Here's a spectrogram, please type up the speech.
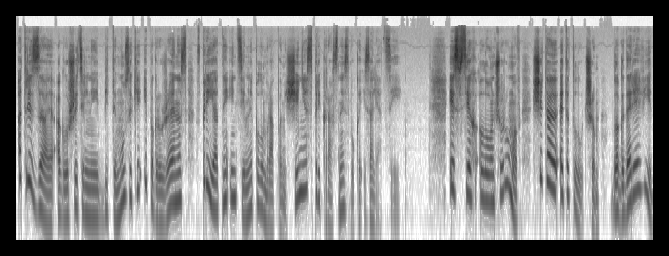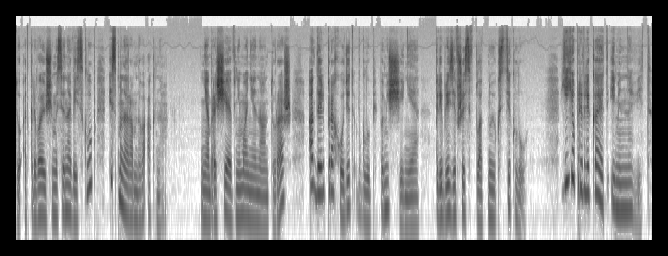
отрезая оглушительные биты музыки и погружая нас в приятный интимный полумрак помещения с прекрасной звукоизоляцией. Из всех лоунж-румов считаю этот лучшим, благодаря виду, открывающемуся на весь клуб из панорамного окна. Не обращая внимания на антураж, Адель проходит вглубь помещения, приблизившись вплотную к стеклу. Ее привлекает именно вид.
